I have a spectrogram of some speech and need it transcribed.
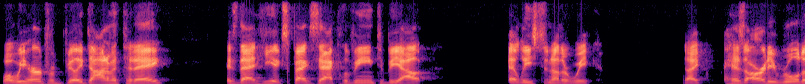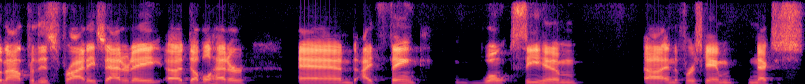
What we heard from Billy Donovan today is that he expects Zach LaVine to be out at least another week. Like has already ruled him out for this Friday Saturday uh, doubleheader, and I think won't see him uh, in the first game next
